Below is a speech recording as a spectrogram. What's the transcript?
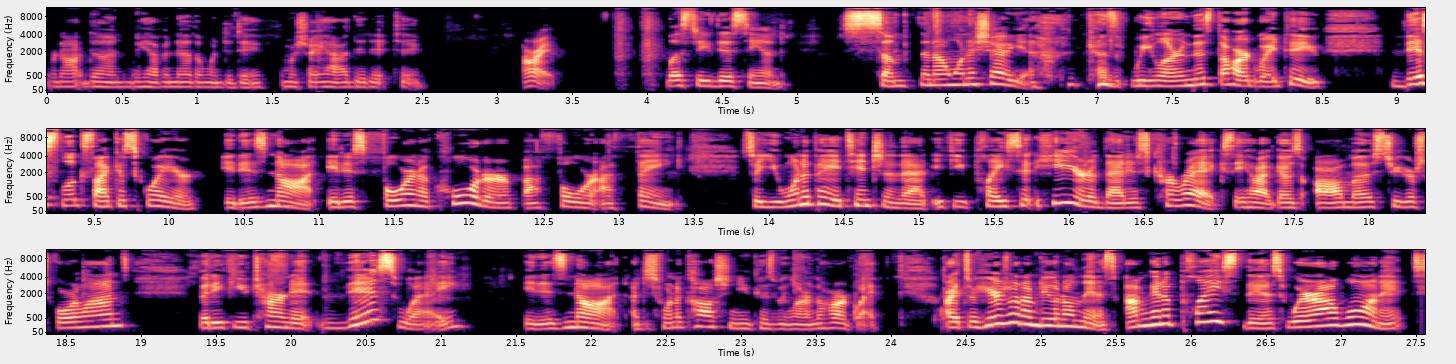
We're not done. We have another one to do. I'm going to show you how I did it too. All right, let's do this end. Something I want to show you because we learned this the hard way too. This looks like a square. It is not. It is four and a quarter by four, I think. So you want to pay attention to that. If you place it here, that is correct. See how it goes almost to your score lines? But if you turn it this way, it is not. I just want to caution you because we learned the hard way. All right, so here's what I'm doing on this. I'm going to place this where I want it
